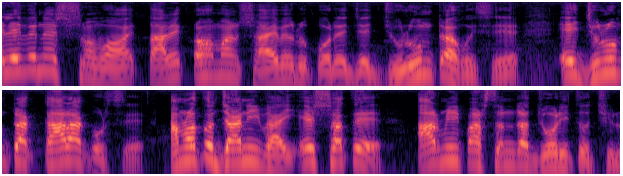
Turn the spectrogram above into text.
ইলেভেনের সময় তারেক রহমান সাহেবের উপরে যে জুলুমটা হয়েছে এই জুলুমটা কারা করছে? আমরা তো জানি ভাই, এর সাথে আর্মি পার্সনরা জড়িত ছিল।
